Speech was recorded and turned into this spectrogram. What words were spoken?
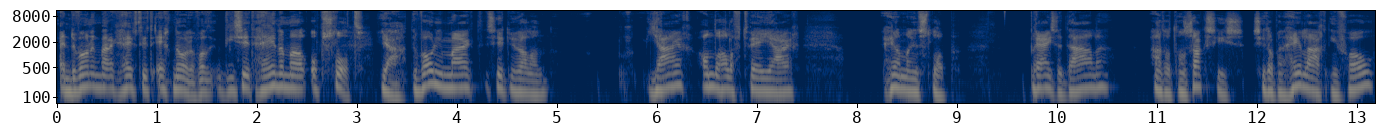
En de woningmarkt heeft dit echt nodig, want die zit helemaal op slot. Ja, de woningmarkt zit nu al een jaar, anderhalf, twee jaar, helemaal in slop. Prijzen dalen, aantal transacties zit op een heel laag niveau.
